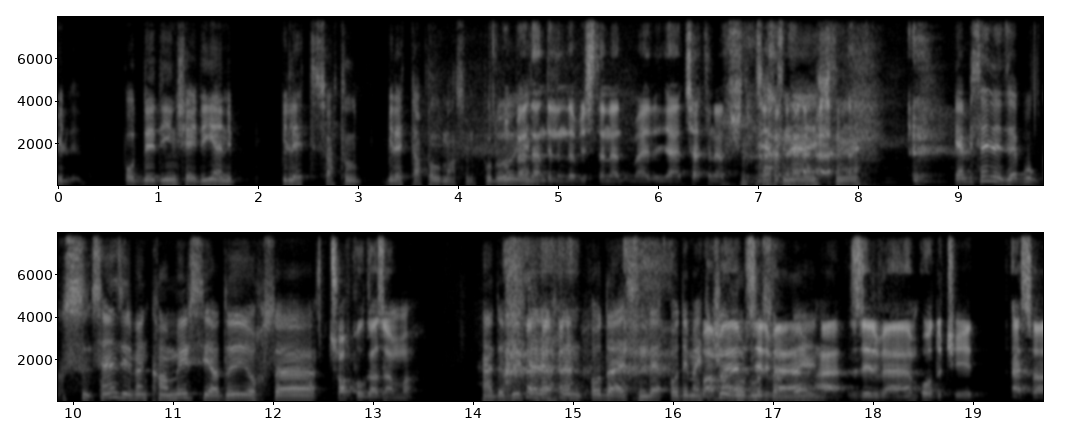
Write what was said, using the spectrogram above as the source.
bil, o dediyin şeydir. Yəni bilet satıl bilet tapılmasın. Budur. Bu yəni bədən dilində bizdə nə deməkdir? Yəni çətinə düşdüm. çətinə işinə. Yəni sən necə bu sənin zirvən kommersiyadır yoxsa Çox pul qazanmaq. hə də bir tərəfdən o da əslində o deməkdir ki, uğurlusan da yəni. hə, zirvəm odur ki, əsa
